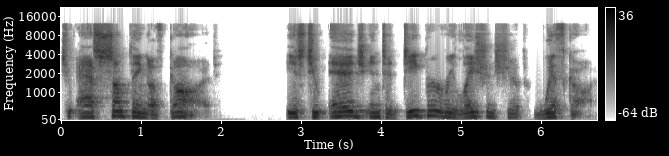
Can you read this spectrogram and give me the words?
to ask something of God is to edge into deeper relationship with God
